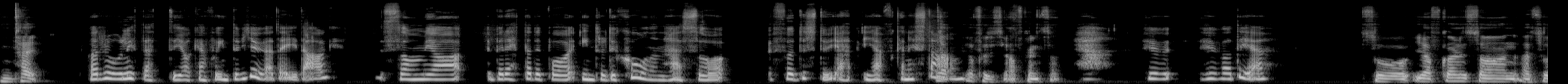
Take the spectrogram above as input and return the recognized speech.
Mm, hej! Vad roligt att jag kan få intervjua dig idag. Som jag berättade på introduktionen här så föddes du i Afghanistan. Ja, jag föddes i Afghanistan. Hur, hur var det? Så i Afghanistan, alltså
